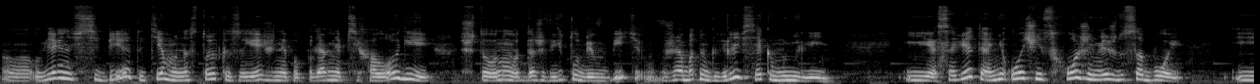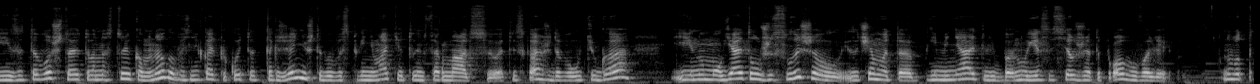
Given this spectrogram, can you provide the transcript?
Э, уверенность в себе – это тема настолько заезженная популярной психологией, что, ну, вот даже в Ютубе вбить, уже об этом говорили все, кому не лень. И советы, они очень схожи между собой. И из-за того, что этого настолько много, возникает какое-то отторжение, чтобы воспринимать эту информацию. Это из каждого утюга и, ну, мол, я это уже слышал, и зачем это применять, либо, ну, если все уже это пробовали. Ну, вот,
